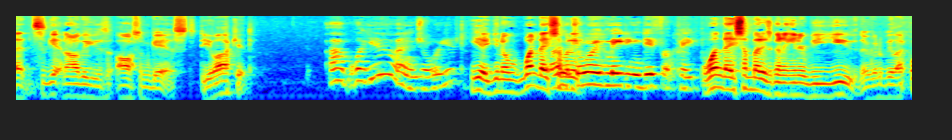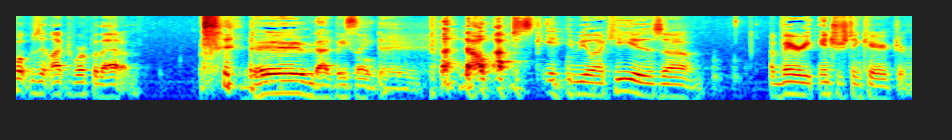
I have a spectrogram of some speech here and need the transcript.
that's getting all these awesome guests? Do you like it? Oh well, yeah, I enjoy it. Yeah, you know, one day I somebody, enjoy meeting different people. one day somebody's going to interview you. They're going to be like, "What was it like to work with Adam?" Dude, I'd be saying, dude. no, I'm just kidding. You'd be like, "He is uh, a very interesting character."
